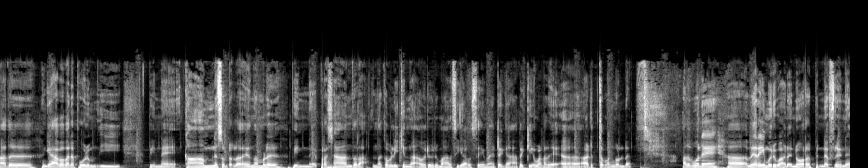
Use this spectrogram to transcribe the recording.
അത് ഗാബ പലപ്പോഴും ഈ പിന്നെ കാംനെസ് ഉണ്ടല്ലോ. അതായത് നമ്മൾ പിന്നെ പ്രശാന്തത എന്നൊക്കെ വിളിക്കുന്ന ഒരു ഒരു മാനസികാവസ്ഥയുമായിട്ട് ഗാബയ്ക്ക് വളരെ അടുത്ത പങ്കുണ്ട്. അതുപോലെ വേറെയും ഒരുപാട്. നോറപ്പിനെഫ്രിന്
